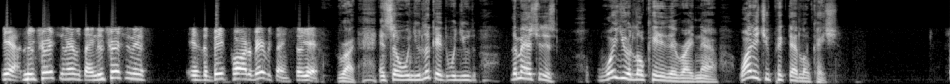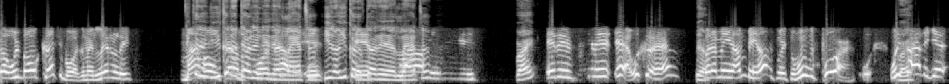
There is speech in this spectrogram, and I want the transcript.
Yeah, nutrition, everything. Nutrition is is the big part of everything. So yes. Right. And so when you look at when you let me ask you this, where you're located at right now, why did you pick that location? So we both country boys. I mean, literally. You coulda- you coulda done it in Atlanta. is- You know, you coulda done it in Atlanta. probably- Right? It is, it is. Yeah, we could have. Yeah. But I mean, I'm being honest with you. We was poor. We Right. tried to get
